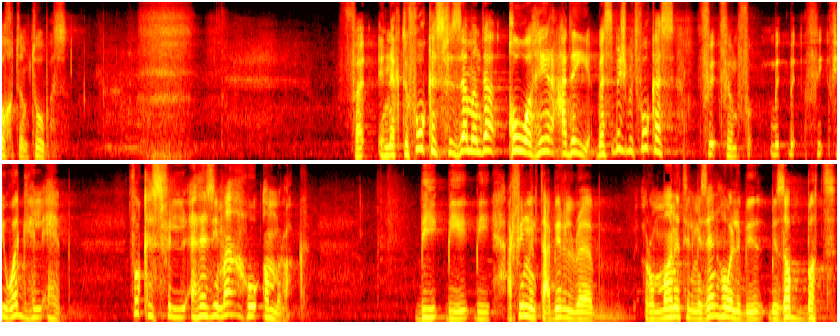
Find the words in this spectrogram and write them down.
أختم توبس فإنك ت focus في الزمن ده قوة غير عادية بس مش بت focus في, في, في, في وجه الآب. focus في الذي معه أمرك. بي بي بي عارفين التعبير رمانة الميزان هو اللي بيظبط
